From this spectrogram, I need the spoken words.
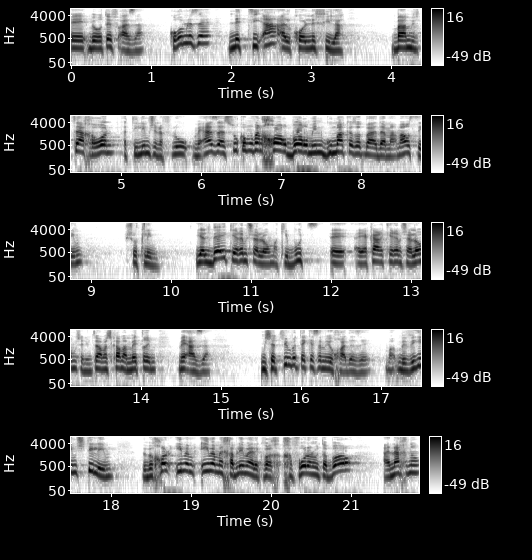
אה, בעוטף עזה, קוראים לזה נטיעה על כל נפילה. במבצע האחרון, הטילים שנפלו מעזה עשו כמובן חור, בור, מין גומה כזאת באדמה. מה עושים? שותלים. ילדי כרם שלום, הקיבוץ אה, היקר כרם שלום, שנמצא ממש כמה מטרים מעזה, משתתפים בטקס המיוחד הזה, מביאים שתילים, ובכל, אם, הם, אם המחבלים האלה כבר חפרו לנו את הבור, אנחנו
